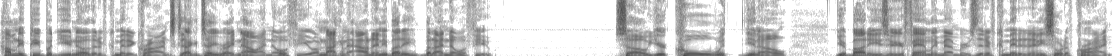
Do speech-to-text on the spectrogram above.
how many people do you know that have committed crimes? Because I can tell you right now, I know a few. I'm not gonna out anybody, but I know a few. So you're cool with you know your buddies or your family members that have committed any sort of crime,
